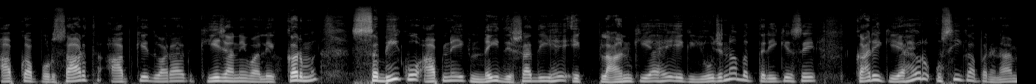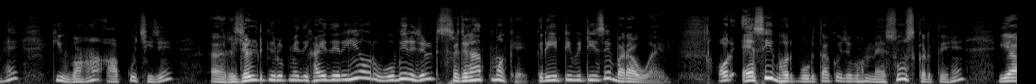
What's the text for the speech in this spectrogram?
आपका पुरुषार्थ, आपके द्वारा किए जाने वाले कर्म, सभी को आपने एक नई दिशा दी है, एक प्लान किया है, एक योजनाबद्ध तरीके से कार्य किया है और उसी का परिणाम है कि वहाँ आपको चीज़ें रिज़ल्ट के रूप में दिखाई दे रही हैं और वो भी रिज़ल्ट सृजनात्मक है क्रिएटिविटी से भरा हुआ है। और ऐसी भरपूरता को जब हम महसूस करते हैं या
